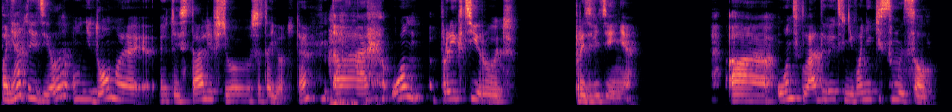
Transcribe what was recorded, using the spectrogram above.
Понятное дело, он не дома этой стали все создает. Да? А, он проектирует произведение. А, он вкладывает в него некий смысл –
